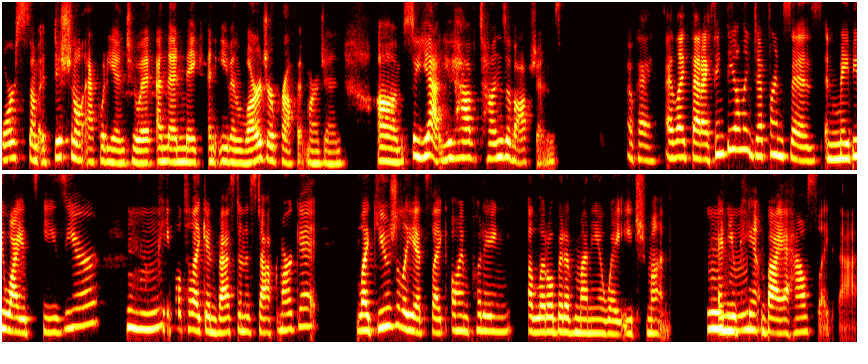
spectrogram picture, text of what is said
force some additional equity into it and then make an even larger profit margin um, so yeah you have tons of options Okay. I like that. I think the only difference is, and maybe why it's easier mm-hmm. people to like invest in the stock market. Like usually it's like, oh, I'm putting a little bit of money away each month. Mm-hmm. And you mm-hmm. can't buy a house like that.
